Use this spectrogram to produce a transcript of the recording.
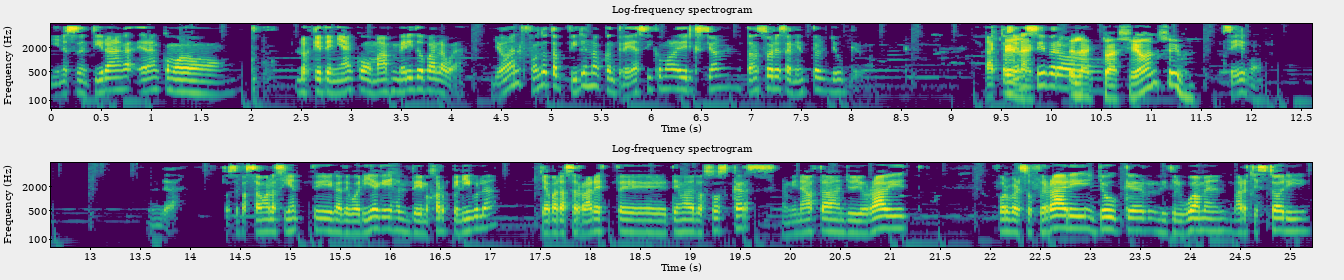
Y en ese sentido eran, eran como los que tenían como más mérito para la weá. Yo en el fondo Todd Phillips no encontré así como la dirección tan sobresaliente del Joker. La actuación En sí, pero... La actuación, sí. Sí, pues. Ya. Entonces pasamos a la siguiente categoría que es el de mejor película. Ya para cerrar este tema de los Oscars, nominados estaban Jojo Rabbit, Ford vs Ferrari, Joker, Little Woman, March Story,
